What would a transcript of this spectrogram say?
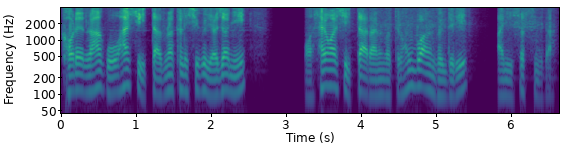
거래를 하고 할 수 있다. 루나 클래식을 여전히 어, 사용할 수 있다라는 것들을 홍보하는 글들이 많이 있었습니다.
